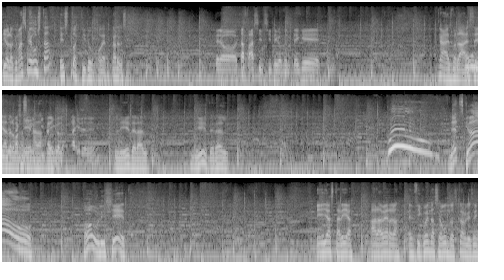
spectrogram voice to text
Tío, lo que más me gusta es tu actitud, joder, claro que sí. Pero está fácil, sí, te comenté que. Ah, es verdad, este Uy, ya te lo bajas sin nada. quita ahí con los Raiden, ¿eh? Literal. Literal. ¡Let's go! Holy shit. Y ya estaría. A la verga. En 50 segundos, claro que sí.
